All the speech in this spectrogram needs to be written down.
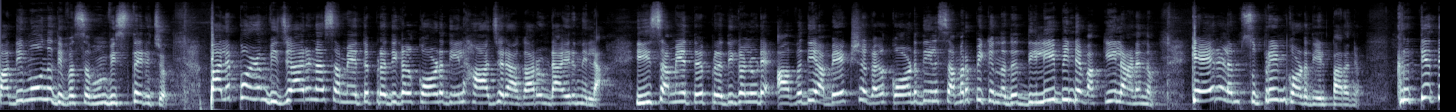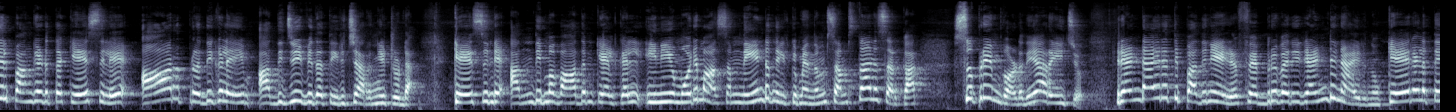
പതിമൂന്ന് ദിവസവും വിസ്തരിച്ചു. പലപ്പോഴും വിചാരണ സമയത്ത് പ്രതികൾ കോടതിയിൽ ഹാജരാകാറുണ്ടായിരുന്നില്ല. ഈ സമയത്ത് പ്രതികളുടെ അവധി അപേക്ഷകൾ കോടതിയിൽ സമർപ്പിക്കുന്നത് ദിലീപിന്റെ വക്കീലാണെന്നും കേരളം സുപ്രീം കോടതിയിൽ പറഞ്ഞു. കൃത്യത്തിൽ പങ്കെടുത്ത കേസിലെ ആറ് പ്രതികളെയും അതിജീവിത തിരിച്ചറിഞ്ഞിട്ടുണ്ട്. കേസിന്റെ അന്തിമ വാദം കേൾക്കൽ ഇനിയും ഒരു മാസം നീണ്ടു നിൽക്കുമെന്നും സംസ്ഥാന സർക്കാർ സുപ്രീം കോടതിയെ അറിയിച്ചു. രണ്ടായിരത്തി പതിനേഴ് ഫെബ്രുവരി രണ്ടിനായിരുന്നു കേരളത്തെ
